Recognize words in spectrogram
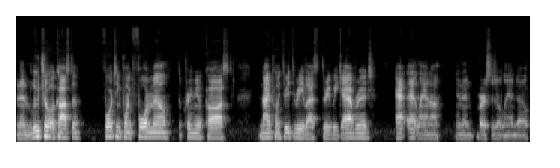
and then Lucho Acosta, 14.4 mil, the premium cost, 9.33 last three week average at Atlanta, and then versus Orlando,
